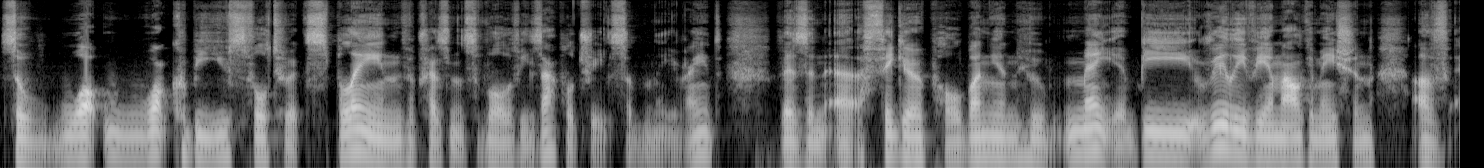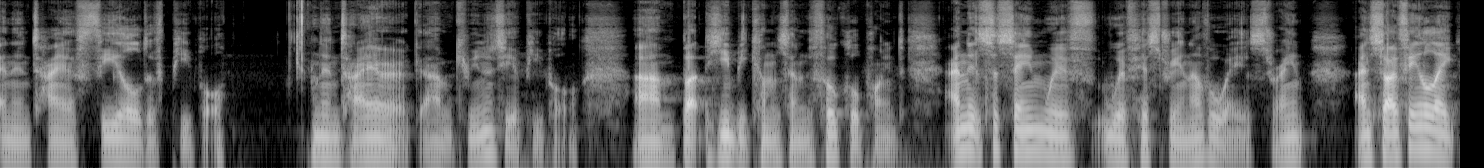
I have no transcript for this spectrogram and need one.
so what what could be useful to explain the presence of all of these apple trees suddenly, right? There's an, a figure, Paul Bunyan, who may be really the amalgamation of an entire field of people an entire um, community of people, um, but he becomes then the focal point. And it's the same with with history in other ways, right? And so I feel like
